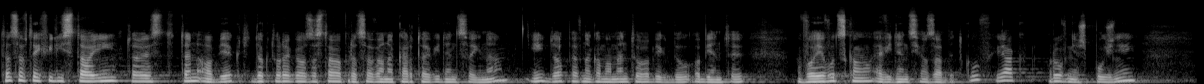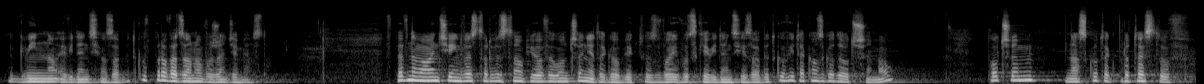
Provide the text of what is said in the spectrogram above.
To, co w tej chwili stoi, to jest ten obiekt, do którego została opracowana karta ewidencyjna i do pewnego momentu obiekt był objęty wojewódzką ewidencją zabytków, jak również później gminną ewidencją zabytków prowadzoną w Urzędzie Miasta. W pewnym momencie inwestor wystąpił o wyłączenie tego obiektu z wojewódzkiej ewidencji zabytków i taką zgodę otrzymał, po czym na skutek protestów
